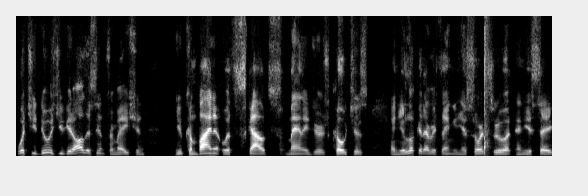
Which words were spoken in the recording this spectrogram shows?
what you do is you get all this information, you combine it with scouts, managers, coaches, and you look at everything and you sort through it and you say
